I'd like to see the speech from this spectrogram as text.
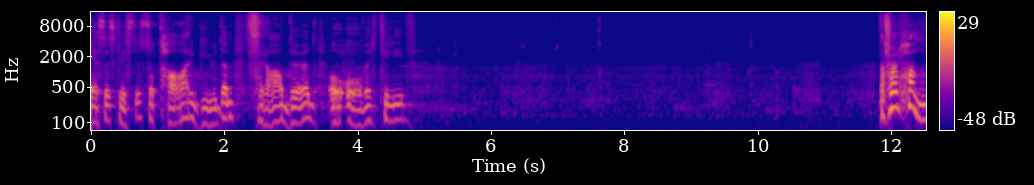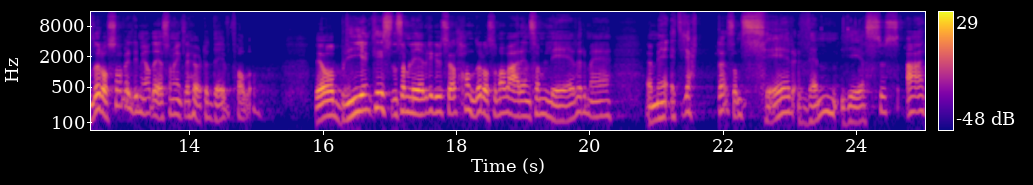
Jesus Kristus, så tar Gud dem fra død og over til liv. Derfor handler også veldig mye av det som vi egentlig hørte Dave tale om. Det å bli en kristen som lever i Guds kraft, handler også om å være en som lever med, med et hjerte som ser hvem Jesus er.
